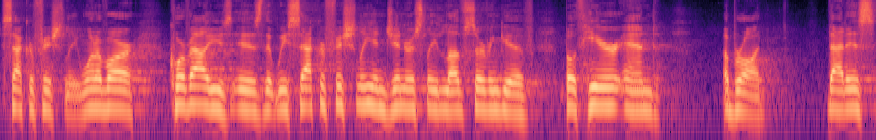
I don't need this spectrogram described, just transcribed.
sacrificially. One of our core values is that we sacrificially and generously love, serve, and give, both here and abroad. That is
